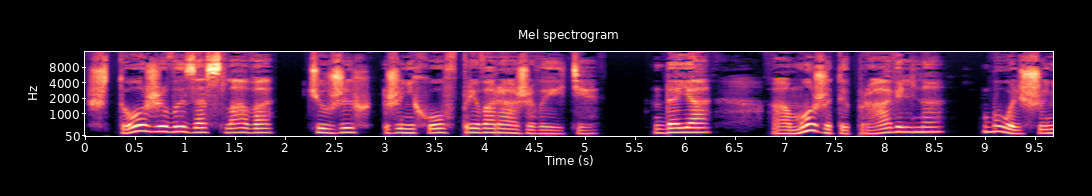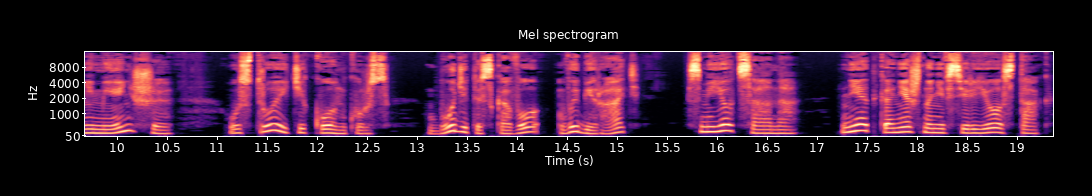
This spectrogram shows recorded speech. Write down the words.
Что же вы за слава чужих женихов привораживаете? Да я... А может и правильно, больше, не меньше. Устроите конкурс, будет из кого выбирать. Смеется она. Нет, конечно, не всерьез так.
